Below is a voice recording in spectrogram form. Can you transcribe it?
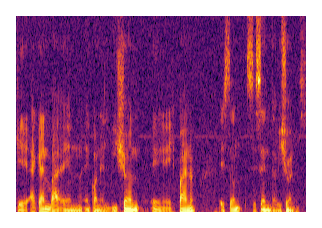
que acá en, en- en- con el billón eh, hispano eh, son 60 billones.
